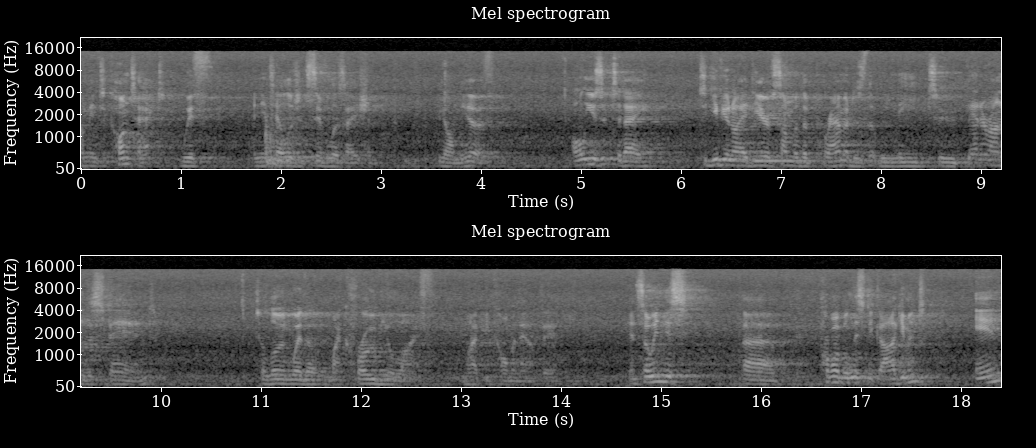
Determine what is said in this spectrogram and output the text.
come into contact with an intelligent civilization beyond the Earth. I'll use it today to give you an idea of some of the parameters that we need to better understand to learn whether microbial life might be common out there. And so in this uh, probabilistic argument, n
